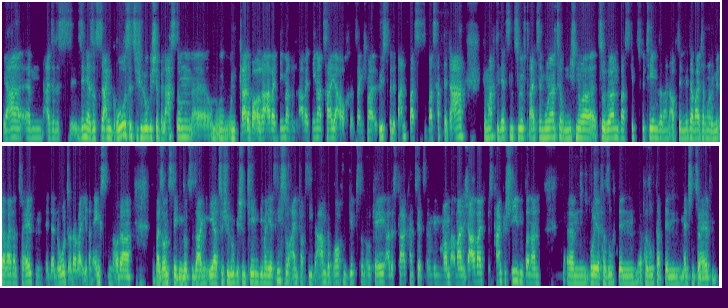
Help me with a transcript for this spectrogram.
Ja, ähm, also das sind ja sozusagen große psychologische Belastungen äh, und, und, und, gerade bei eurer Arbeitnehmerinnen und Arbeitnehmerzahl ja auch, sage ich mal, höchst relevant. Was, was habt ihr da gemacht die letzten 12, 13 Monate, um nicht nur zu hören, was gibt es für Themen, sondern auch den Mitarbeiterinnen und Mitarbeitern zu helfen in der Not oder bei ihren Ängsten oder bei sonstigen sozusagen eher psychologischen Themen, die man jetzt nicht so einfach sieht, Arm gebrochen gibst und okay, alles klar, kannst jetzt irgendwie mal nicht arbeiten, bist krankgeschrieben, sondern ähm, wo ihr versucht, den, versucht habt, den Menschen zu helfen.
